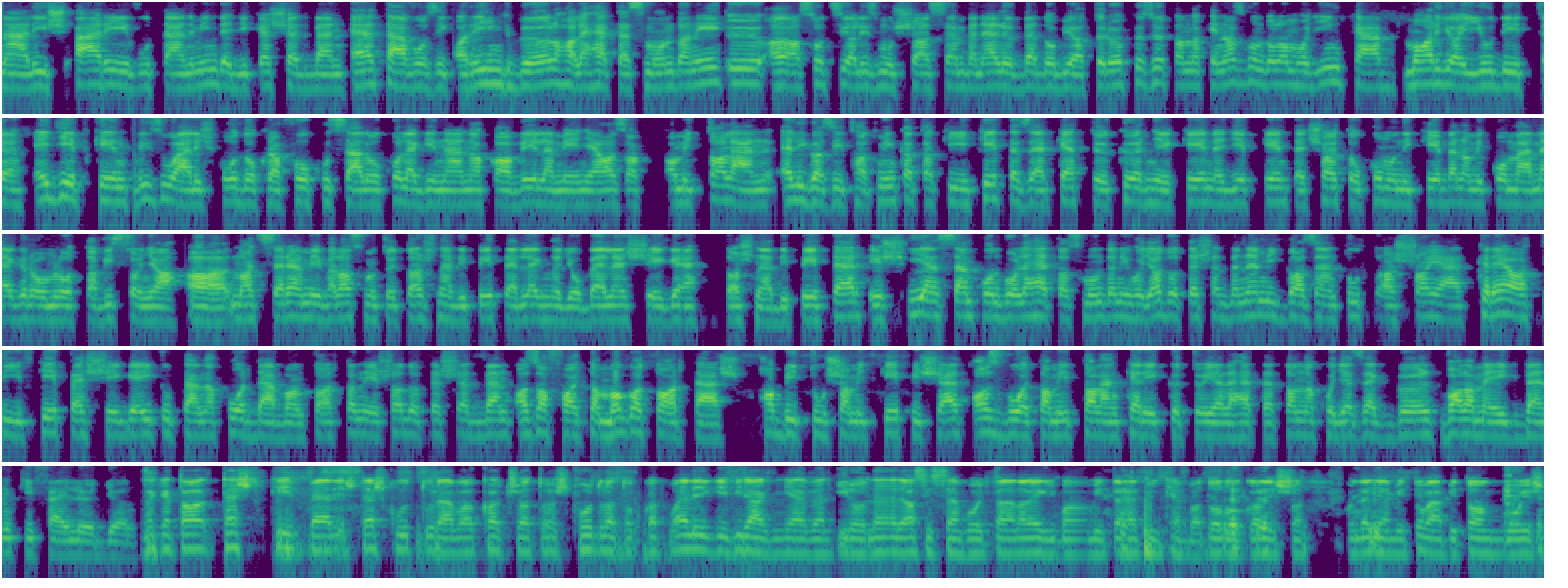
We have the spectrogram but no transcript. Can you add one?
etapoknál is pár év után mindegyik esetben eltávozik a ringből, ha lehet ezt mondani. Ő a szocializmussal szemben előbb bedobja a törölközőt, annak én azt gondolom, hogy inkább Marjai Judit egyébként vizuális kódokra fókuszáló kolléginának a véleménye az, amit talán eligazíthat minket, aki 2002 környékén egyébként egy sajtókommunikében, amikor már megromlott a viszonya a nagy szerelmével, azt mondta, hogy Tasnádi Péter legnagyobb ellensége Tasnádi Péter, és ilyen szempontból lehet azt mondani, hogy adott esetben nem igazán tudta a saját kreatív képességeit utána kordában tartani, és adott esetben az a fajta magatartás, habitus, amit képviselt, az volt, amit talán kerékkötője lehetett annak, hogy ezekből valamelyikben kifejlődjön. Ezeket a testképpel és testkultúrával kapcsolatos fordulatokat ma eléggé világnyelven írod le, de azt hiszem, hogy talán a legjobb, amit tehetünk ebbe a dologgal, és a, hogy legyen még további tangó és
